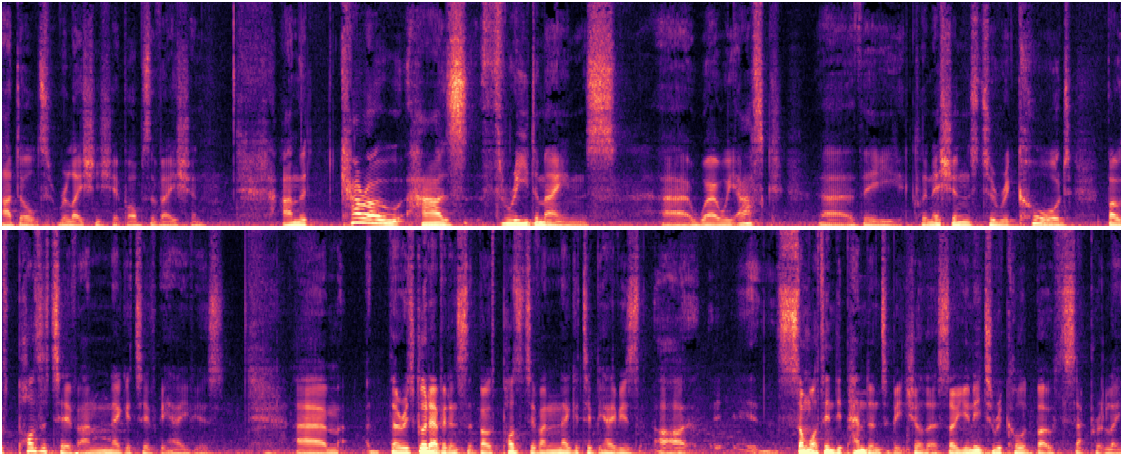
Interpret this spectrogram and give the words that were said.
Adult Relationship Observation. And the CARO has three domains uh, where we ask uh, the clinicians to record both positive and negative behaviours. Um, there is good evidence that both positive and negative behaviours are somewhat independent of each other, so you need to record both separately.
